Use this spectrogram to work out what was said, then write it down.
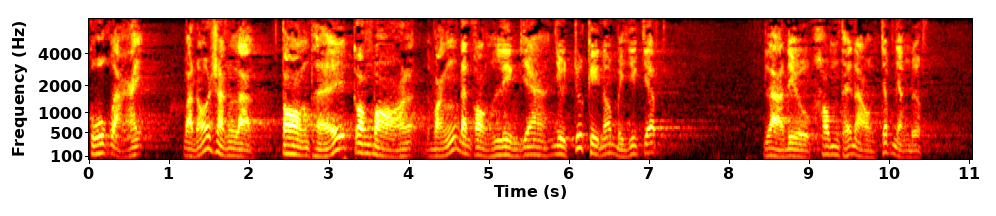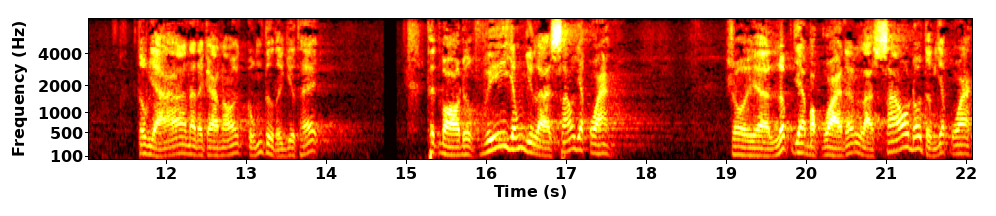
cuộn lại và nói rằng là toàn thể con bò vẫn đang còn liền da như trước khi nó bị giết chết. Là điều không thể nào chấp nhận được. Tôn giả Nadaka nói cũng tương tự như thế. Thịt bò được ví giống như là sáu giác quan rồi à, lớp da bọc ngoài đó là sáu đối tượng giác quan.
